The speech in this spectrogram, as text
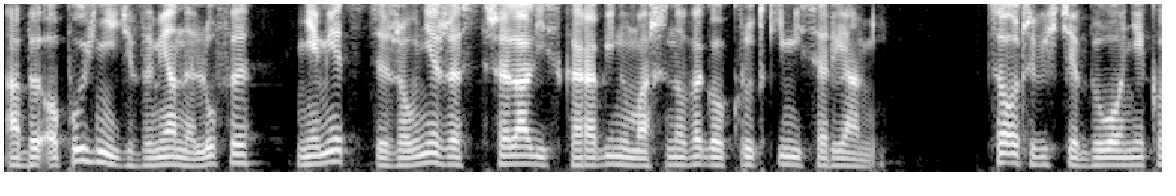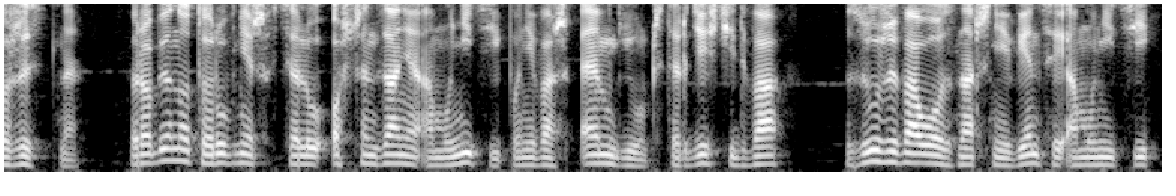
Aby opóźnić wymianę lufy, niemieccy żołnierze strzelali z karabinu maszynowego krótkimi seriami co oczywiście było niekorzystne. Robiono to również w celu oszczędzania amunicji, ponieważ MG-42 zużywało znacznie więcej amunicji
